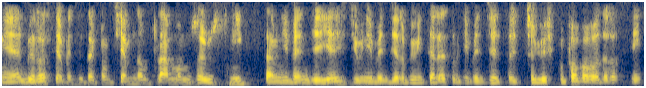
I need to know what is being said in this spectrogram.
jakby Rosja będzie taką ciemną plamą, że już nikt tam nie będzie jeździł, nie będzie robił interesów, nie będzie czegoś kupował od Rosji,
